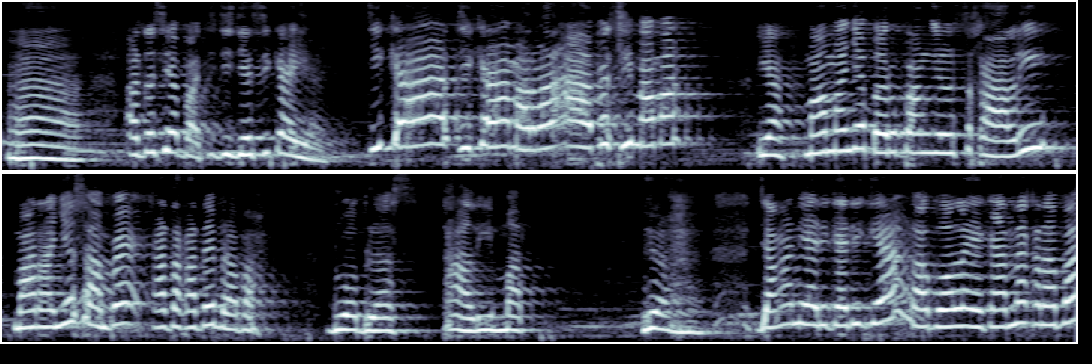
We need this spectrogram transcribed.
Nah, atau siapa? Cici Jessica ya? Cika, Cika, marah-marah apa sih mama? Ya, mamanya baru panggil sekali, marahnya sampai kata-katanya berapa? 12 kalimat. Ya, jangan ya adik-adik ya, nggak boleh. Karena kenapa?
